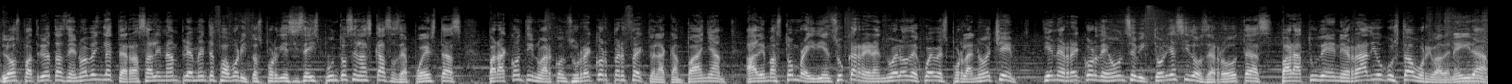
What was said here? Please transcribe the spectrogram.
Los Patriotas de Nueva Inglaterra salen ampliamente favoritos por 16 puntos en las casas de apuestas para continuar con su récord perfecto en la campaña. Además, Tom Brady en su carrera en duelo de jueves por la noche tiene récord de 11 victorias y 2 derrotas. Para tu DN Radio, Gustavo Rivadeneira.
